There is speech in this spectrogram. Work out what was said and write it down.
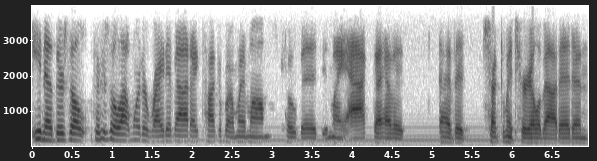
you know, there's a there's a lot more to write about. I talk about my mom's COVID in my act. I have a I have a chunk of material about it, and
